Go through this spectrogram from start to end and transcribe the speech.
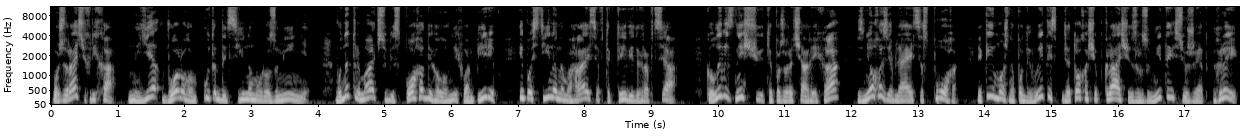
Пожирач гріха не є ворогом у традиційному розумінні. Вони тримають в собі спогади головних вампірів і постійно намагаються втекти від гравця. Коли ви знищуєте пожирача гріха, з нього з'являється спогад, який можна подивитись для того, щоб краще зрозуміти сюжет гри.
